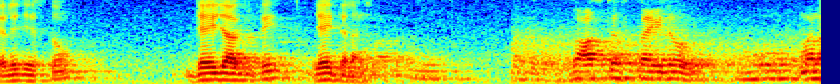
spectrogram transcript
తెలియజేస్తూ జై జాగృతి జై తెలంగాణ. రాష్ట్ర స్థాయిలో మన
